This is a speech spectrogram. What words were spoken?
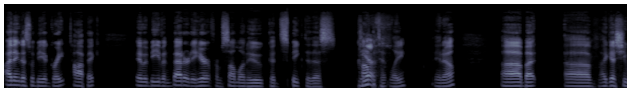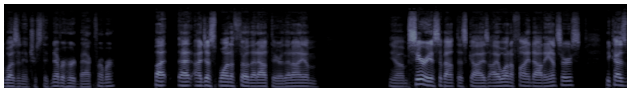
I think this would be a great topic. It would be even better to hear it from someone who could speak to this Yes. competently, you know. Uh, but uh, I guess she wasn't interested. Never heard back from her. But that I just want to throw that out there that I am, you know, I'm serious about this, guys. I want to find out answers because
